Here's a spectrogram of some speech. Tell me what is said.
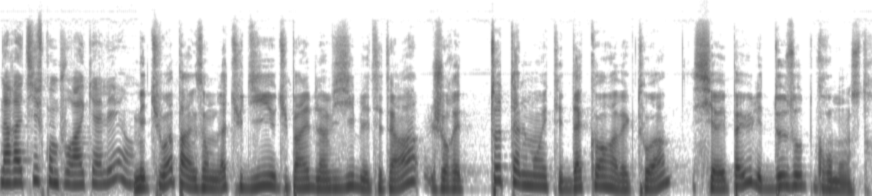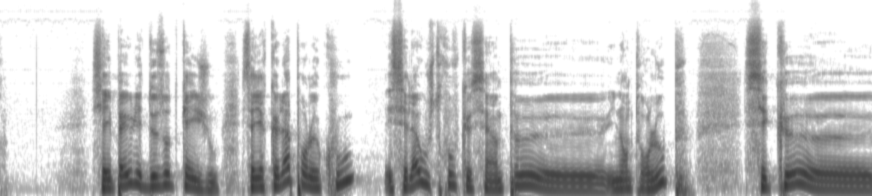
narratif qu'on pourra caler. Mais tu vois, par exemple, là, tu dis, tu parlais de l'invisible, etc. J'aurais totalement été d'accord avec toi s'il n'y avait pas eu les deux autres gros monstres. S'il n'y avait pas eu les deux autres kaiju. C'est-à-dire que là, pour le coup, et c'est là où je trouve que c'est un peu euh, une entourloupe, c'est que euh,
